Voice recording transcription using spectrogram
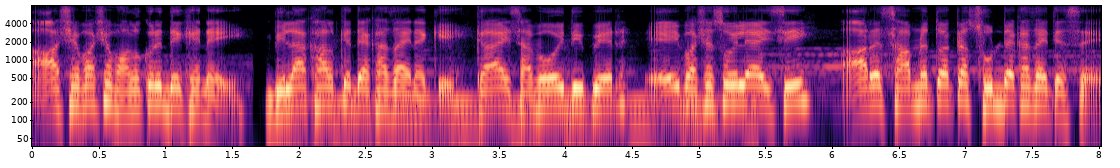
আশেপাশে ভালো করে দেখে নেই। বিলাখালকে দেখা যায় নাকি? গাইস আমি ওই দ্বীপের এই পাশে চলে আইছি। আরে, সামনে তো একটা স্যুট দেখা যাইতেছে।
